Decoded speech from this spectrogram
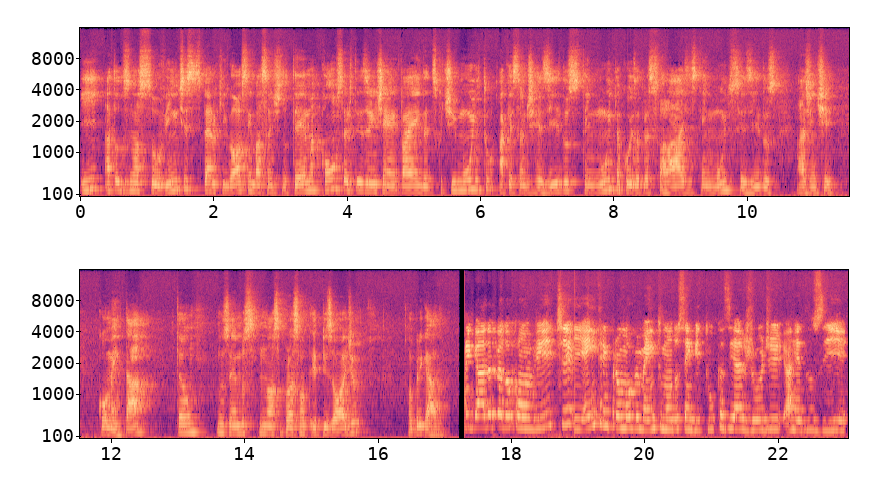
e a todos os nossos ouvintes. Espero que gostem bastante do tema. Com certeza a gente vai ainda discutir muito a questão de resíduos. Tem muita coisa para se falar, existem muitos resíduos a gente comentar. Então, nos vemos no nosso próximo episódio. Obrigado. Obrigada pelo convite e entrem para o movimento Mundo Sem Bitucas e ajude a reduzir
